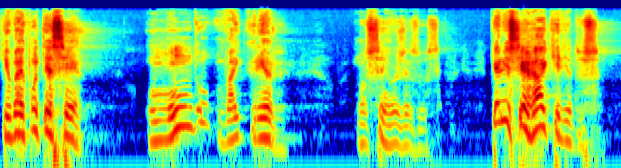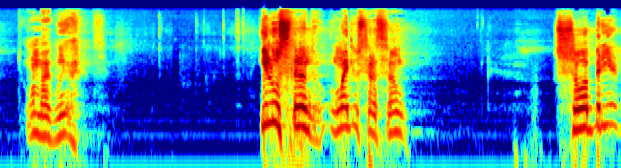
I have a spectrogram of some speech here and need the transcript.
Que vai acontecer? O mundo vai crer no Senhor Jesus. Quero encerrar, queridos, uma maguinha. Ilustrando, uma ilustração sobre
